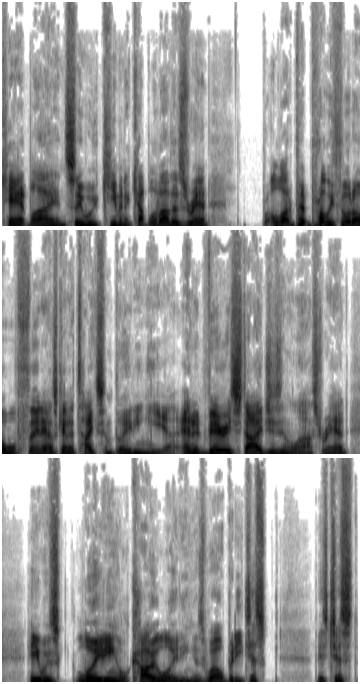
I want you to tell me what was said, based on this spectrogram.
Cantlay and Siwoo Kim and a couple of others around. A lot of people probably thought, oh well, Finau's going to take some beating here, and at various stages in the last round, he was leading or co-leading as well. But he just, there's just,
